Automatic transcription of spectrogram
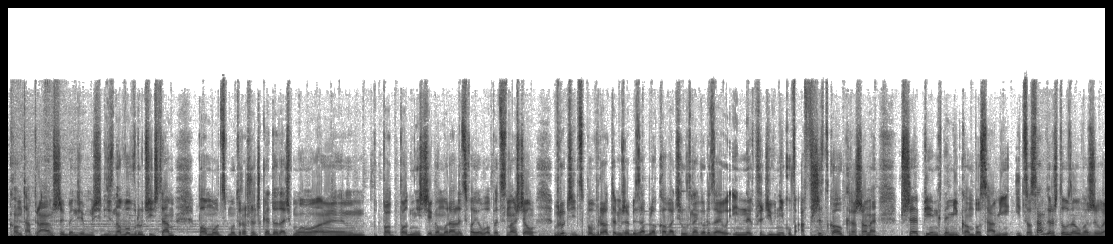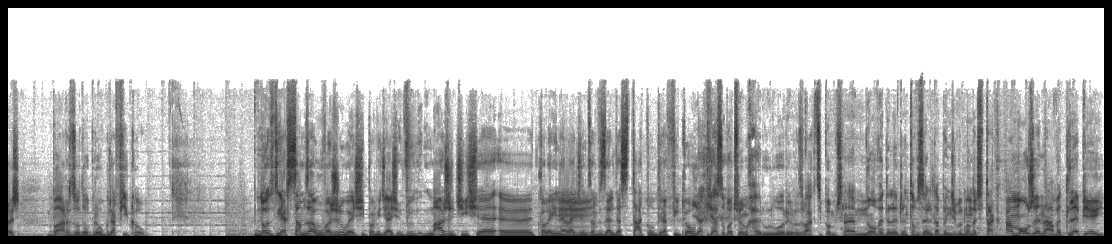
kąta planszy, będziemy musieli znowu wrócić tam, pomóc mu troszeczkę, dodać mu, po, podnieść jego morale swoją obecnością, wrócić z powrotem, żeby zablokować różnego rodzaju innych przeciwników, a wszystko okraszone przepięknymi kombosami i co sam zresztą zauważyłeś, bardzo dobrą grafiką. No, jak sam zauważyłeś i powiedziałeś, marzy ci się e, kolejne Legends of Zelda z taką grafiką. Jak ja zobaczyłem Hyrule Warriors w akcji, pomyślałem, nowe The Legend of Zelda będzie wyglądać tak, a może nawet lepiej.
